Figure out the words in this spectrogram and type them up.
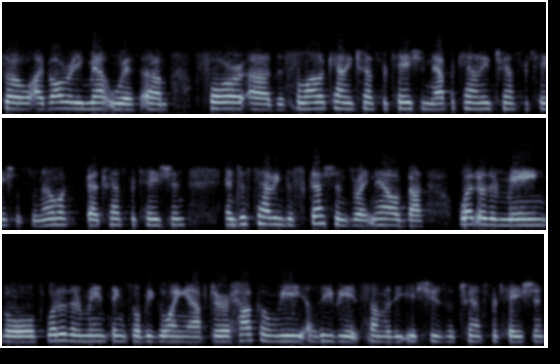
So I've already met with um, for uh, the Solano County Transportation, Napa County Transportation, Sonoma uh, Transportation, and just having discussions right now about what are their main goals, what are their main things they'll be going after, how can we alleviate some of the issues with transportation,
